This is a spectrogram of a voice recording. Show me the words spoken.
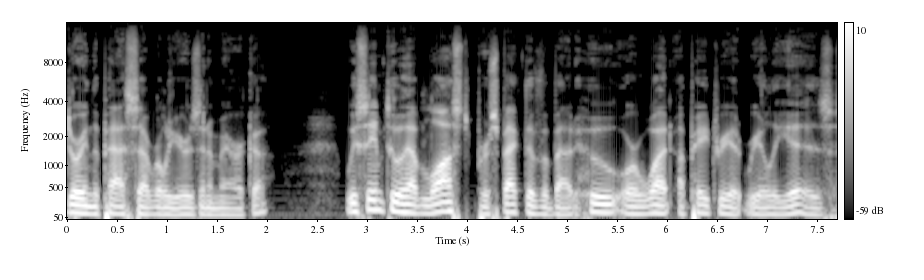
during the past several years in America we seem to have lost perspective about who or what a patriot really is.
